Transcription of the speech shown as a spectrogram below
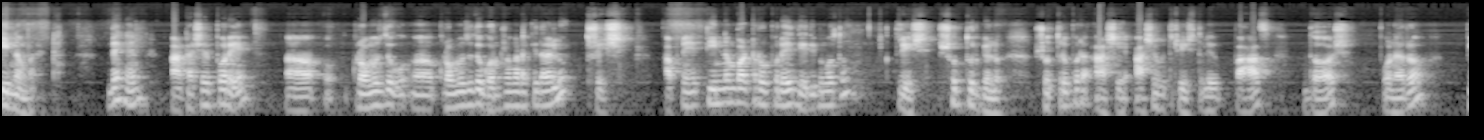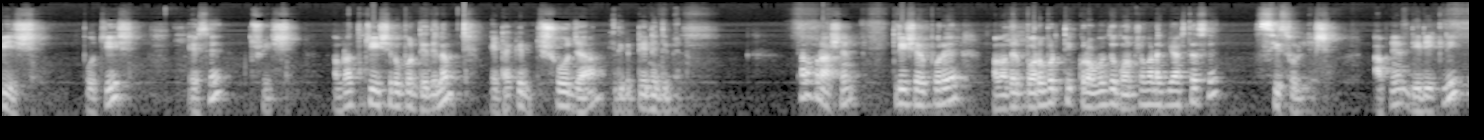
তিন নাম্বার একটা। দেখেন আঠাশের পরে আহ, ক্রমযুক্ত গণসংখ্যাটা কি দাঁড়াল? ত্রিশ। আপনি তিন নম্বরটার উপরে দিয়ে দিবেন কত? ত্রিশ। সত্তর গেল। সত্তর উপরে আশি। আশি ত্রিশ তাহলে পাঁচ দশ পনেরো বিশ পঁচিশ এসে ত্রিশ। আমরা ত্রিশের উপর দিয়ে দিলাম। এটাকে সোজা এদিকে টেনে দিবেন। তারপর আসেন ত্রিশের পরে আমাদের পরবর্তী ক্রমজ গণসংখ্যাটা কি আসতেছে? ছিচল্লিশ। আপনি ডিরেক্টলি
